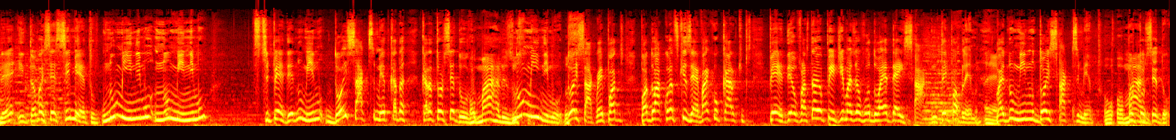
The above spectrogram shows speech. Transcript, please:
né? Então vai ser cimento, no mínimo, no mínimo, se perder no mínimo dois sacos de cimento cada cada torcedor. O viu? Marles, os- no mínimo, os- dois sacos. Aí pode, pode doar quantos quiser. Vai que o cara que perdeu fala assim, não, eu pedi, mas eu vou doar é 10 sacos, não tem problema. É. Mas no mínimo dois sacos de cimento. Pro Marlos, torcedor.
